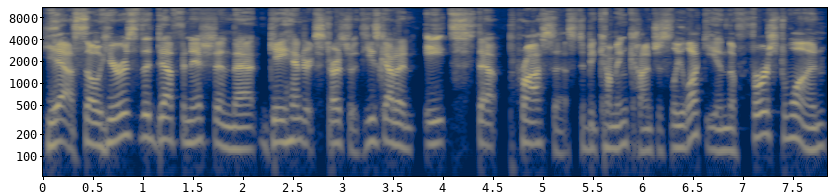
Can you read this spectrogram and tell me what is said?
Yeah. So here's the definition that Gay Hendricks starts with. He's got an eight step process to becoming consciously lucky. And the first one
